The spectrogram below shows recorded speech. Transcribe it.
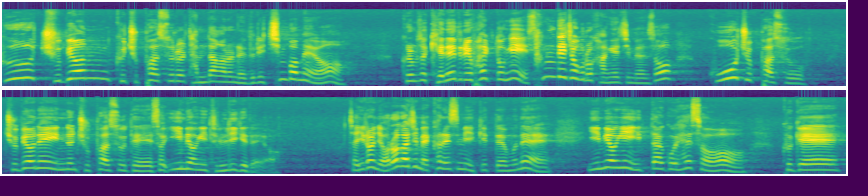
그 주변 그 주파수를 담당하는 애들이 침범해요. 그러면서 걔네들의 활동이 상대적으로 강해지면서 고주파수 주변에 있는 주파수 대에서 이명이 들리게 돼요. 자, 이런 여러 가지 메커니즘이 있기 때문에 이명이 있다고 해서 그게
